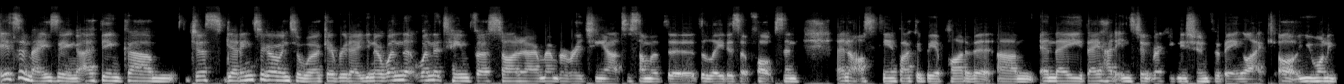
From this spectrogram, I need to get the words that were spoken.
it's amazing. I think um, just getting to go into work every day. You know, when the when the team first started, I remember reaching out to some of the the leaders at Fox and and asking if I could be a part of it. Um, and they they had instant recognition for being like, oh, you want to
